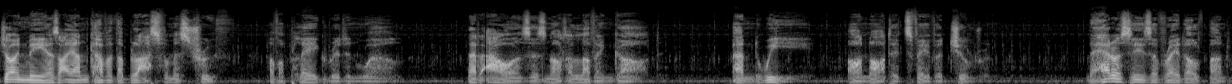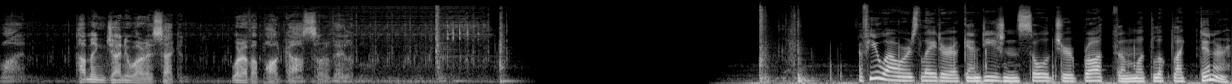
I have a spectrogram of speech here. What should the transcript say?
Join me as I uncover the blasphemous truth of a plague ridden world that ours is not a loving God, and we are not its favored children. The heresies of Radolf Burntwine coming January 2nd, wherever podcasts are available. A few hours later, a Gandesian soldier brought them what looked like dinner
